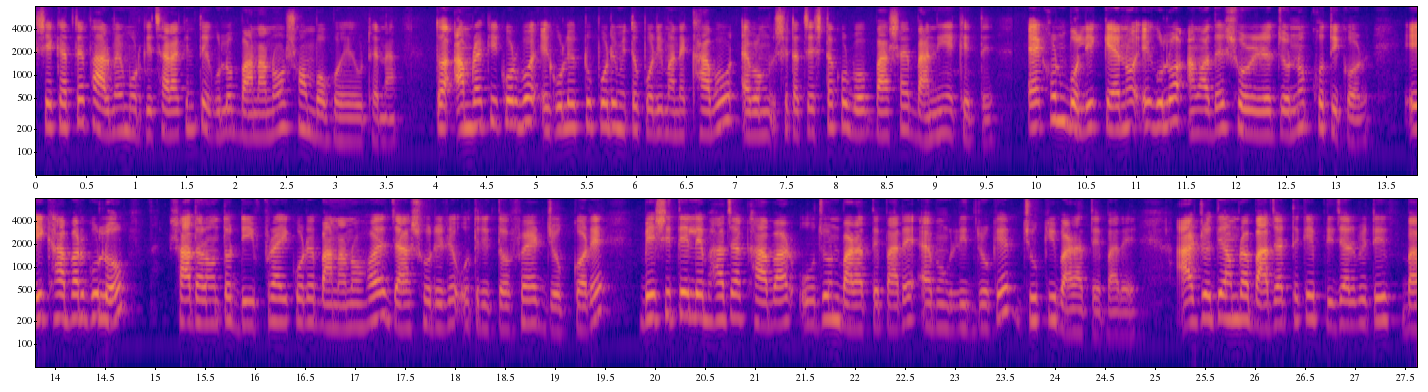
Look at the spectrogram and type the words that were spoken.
সেক্ষেত্রে ফার্মের মুরগি ছাড়া কিন্তু এগুলো বানানো সম্ভব হয়ে ওঠে না। তো আমরা কি করব, এগুলো একটু পরিমিত পরিমাণে খাব এবং সেটা চেষ্টা করব বাসায় বানিয়ে খেতে। এখন বলি, কেন এগুলো আমাদের শরীরের জন্য ক্ষতিকর? এই খাবারগুলো সাধারণত ডিপ ফ্রাই করে বানানো হয়, যা শরীরে অতিরিক্ত ফ্যাট যোগ করে। বেশি তেলে ভাজা খাবার ওজন বাড়াতে পারে এবং হৃদরোগের ঝুঁকি বাড়াতে পারে। আর যদি আমরা বাজার থেকে প্রিজারভেটিভ বা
